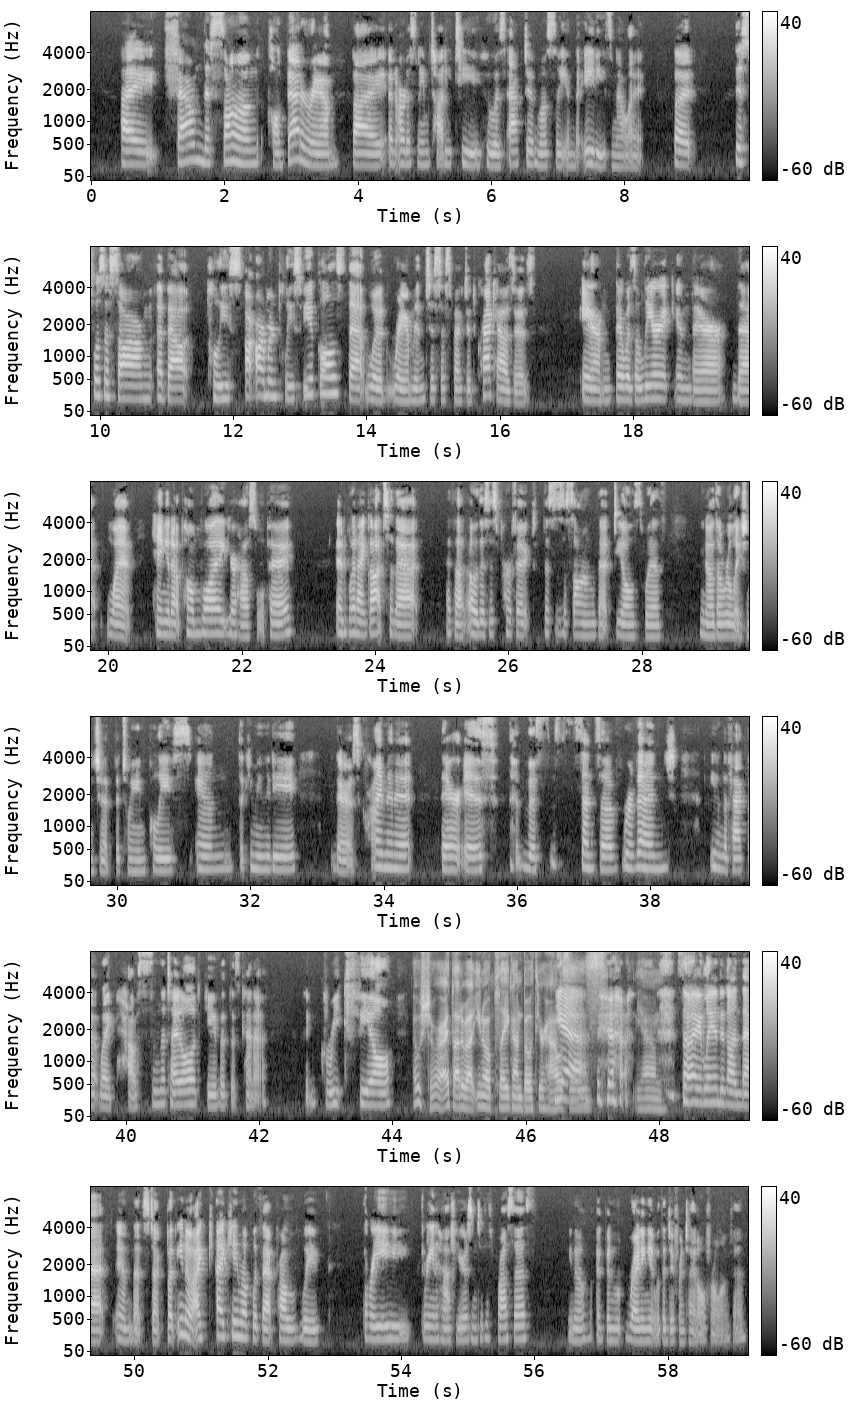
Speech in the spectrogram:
I found this song called Batterram by an artist named Toddy Tee, who was active mostly in the 80s in LA. But this was a song about police, uh, armored police vehicles that would ram into suspected crack houses. And there was a lyric in there that went, Hang it up, homeboy, your house will pay. And when I got to that, I thought, oh, this is perfect. This is a song that deals with you know, the relationship between police and the community. There's crime in it. There is this sense of revenge. Even the fact that like house in the title it gave it this kind of Greek feel. Oh, sure. I thought about, you know, a plague on both your houses. Yeah. yeah. So I landed on that and that stuck. But, you know, I, I came up with that probably three, three and a half years into this process you know, I've been writing it with a different title for a long time.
